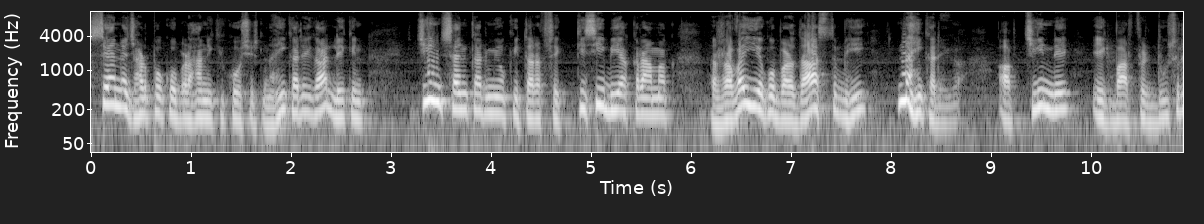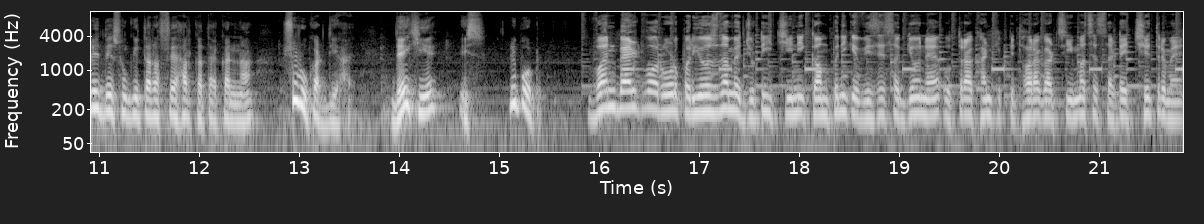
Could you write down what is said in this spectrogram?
सैन्य झड़पों को बढ़ाने की कोशिश नहीं करेगा, लेकिन चीन सैन्यकर्मियों की तरफ़ से किसी भी आक्रामक रवैये को बर्दाश्त भी नहीं करेगा। अब चीन ने एक बार फिर दूसरे देशों की तरफ़ से हरकतें करना शुरू कर दिया है। देखिए इस रिपोर्ट में। वन बेल्ट व रोड परियोजना में जुटी चीनी कंपनी के विशेषज्ञों ने उत्तराखंड की पिथौरागढ़ सीमा से सटे क्षेत्र में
